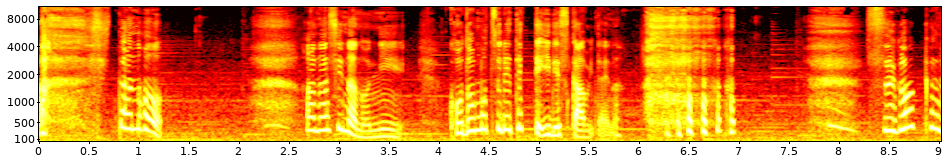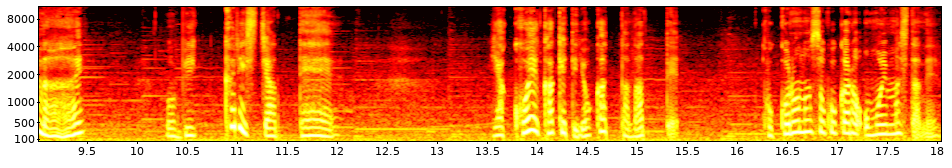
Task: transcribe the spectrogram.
明日の話なのに子供連れてっていいですかみたいな。すごくない？もうびっくりしちゃって。いや声かけてよかったなって心の底から思いましたね。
